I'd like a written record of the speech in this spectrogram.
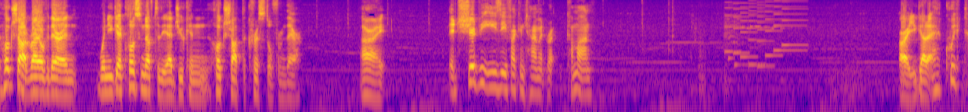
hook shot right over there, and when you get close enough to the edge, you can hook shot the crystal from there. All right. It should be easy if I can time it right. Come on. All right, you gotta act quick.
